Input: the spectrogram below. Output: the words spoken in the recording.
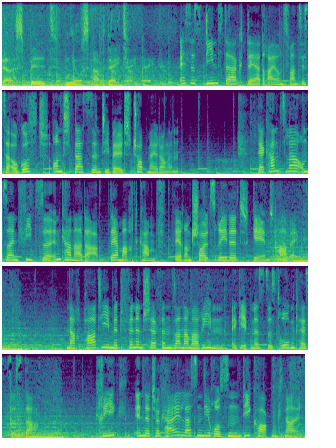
Das Bild News Update. Es ist Dienstag, der 23. August und das sind die Bild Topmeldungen. Der Kanzler und sein Vize in Kanada. Der Machtkampf. Während Scholz redet, gähnt Habeck. Nach Party mit Finnenchefin Sanna Marin. Ergebnis des Drogentests ist da. Krieg. In der Türkei lassen die Russen die Korken knallen.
